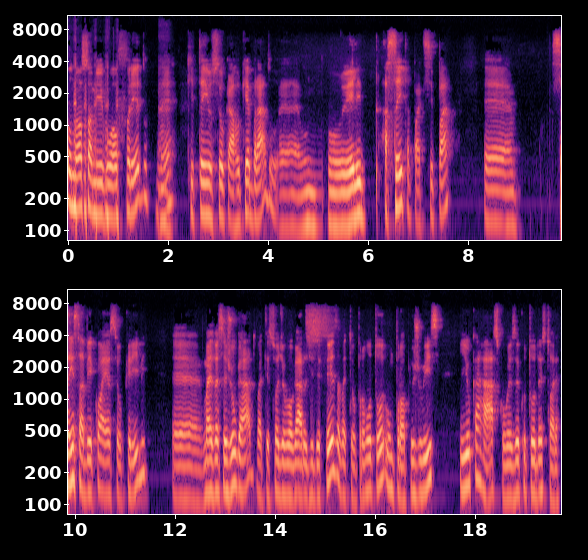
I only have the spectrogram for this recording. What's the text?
o nosso amigo Alfredo, né, que tem o seu carro quebrado, é, um, um, ele aceita participar é, sem saber qual é o seu crime, é, mas vai ser julgado, vai ter seu advogado de defesa, vai ter o promotor, um próprio juiz e o carrasco, o executor da história.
